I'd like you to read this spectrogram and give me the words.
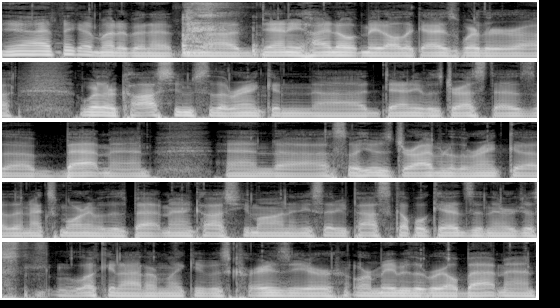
Yeah, I think I might have been it. And, uh, Danny Hinote made all the guys wear their uh, wear their costumes to the rink, and uh, Danny was dressed as uh, Batman, and uh, so he was driving to the rink uh, the next morning with his Batman costume on, and he said he passed a couple kids, and they were just looking at him like he was crazy, or or maybe the real Batman.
